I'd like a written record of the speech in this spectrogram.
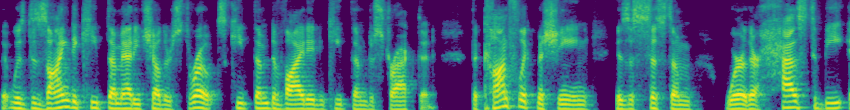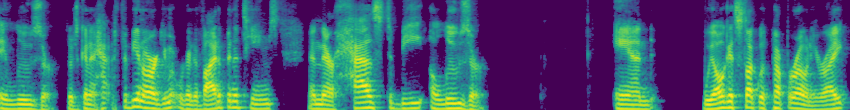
that was designed to keep them at each other's throats, keep them divided, and keep them distracted. The conflict machine is a system where there has to be a loser. There's going to have to be an argument. We're going to divide up into teams, and there has to be a loser. And we all get stuck with pepperoni, right?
